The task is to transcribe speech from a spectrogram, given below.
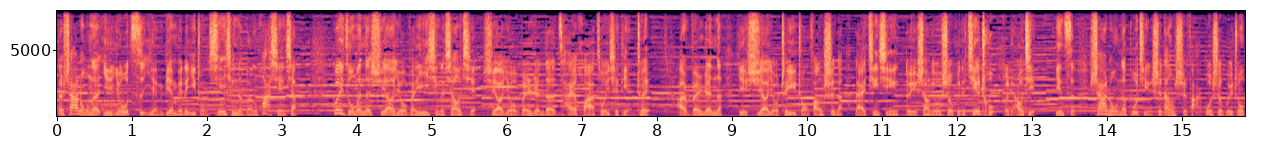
那沙龙呢，也由此演变为了一种新型的文化现象。贵族们呢，需要有文艺性的消遣，需要有文人的才华做一些点缀。而文人呢，也需要有这一种方式呢，来进行对上流社会的接触和了解。因此，沙龙呢，不仅是当时法国社会中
